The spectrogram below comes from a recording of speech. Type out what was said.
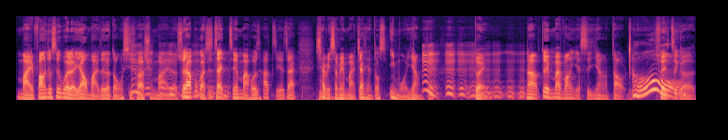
买方就是为了要买这个东西，他去买的，所以他不管是在你这边买，或者他直接在虾皮上面买，价钱都是一模一样的。嗯嗯嗯，对，嗯嗯嗯，那对卖方也是一样的道理。哦，所以这个。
